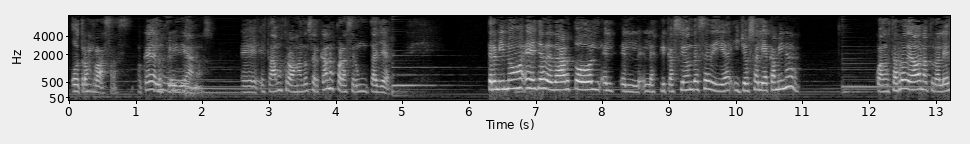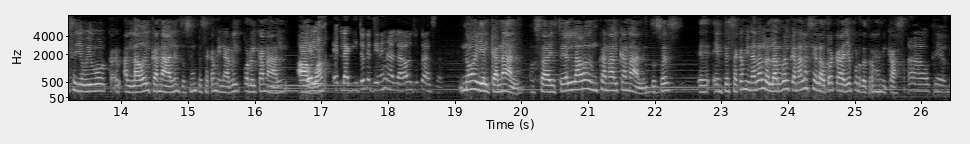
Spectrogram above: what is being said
otras razas, ¿ok? Los pleidianos. Eh, estábamos trabajando cercanos para hacer un taller. Terminó ella de dar toda la explicación de ese día y yo salí a caminar cuando estás rodeado de naturaleza, yo vivo al lado del canal, entonces empecé a caminar por el canal, agua. ¿El, laguito que tienes al lado de tu casa? No, y el canal, o sea, estoy al lado de un canal, canal, entonces eh, empecé a caminar a lo largo del canal hacia la otra calle por detrás de mi casa. Ah, ok, ok.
